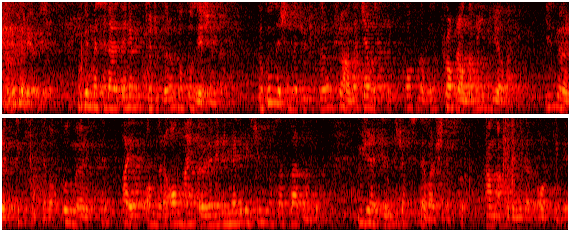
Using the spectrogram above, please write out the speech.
şunu görüyoruz. Bugün mesela benim çocuklarım 9 yaşında. 9 yaşında çocuklarım şu anda JavaScript kodlamayı, programlamayı biliyorlar. Biz mi öğrettik ya da okul mu öğretti? Hayır, onları online öğrenebilmeleri için fırsatlar tanıdık. Ücretsiz birçok site var işte, hanakademi.org gibi.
